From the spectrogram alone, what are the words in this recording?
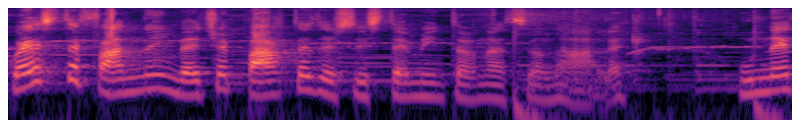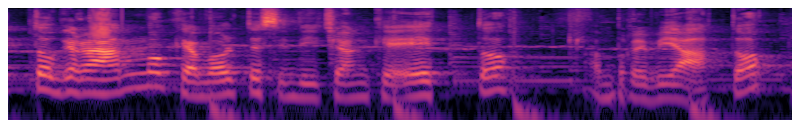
Queste fanno invece parte del sistema internazionale. Un ettogrammo, che a volte si dice anche etto, abbreviato,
